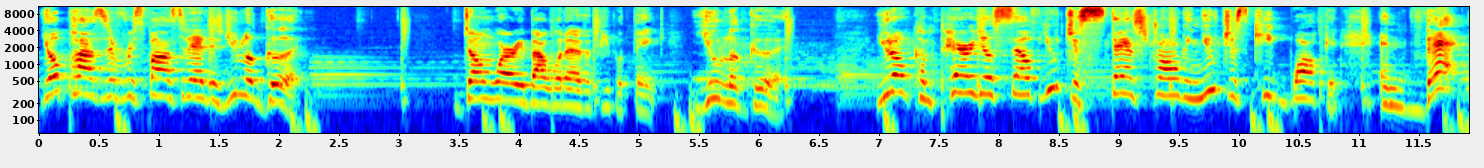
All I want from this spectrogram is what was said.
Your positive response to that is you look good. Don't worry about what other people think. You look good. You don't compare yourself. You just stand strong and you just keep walking. And that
